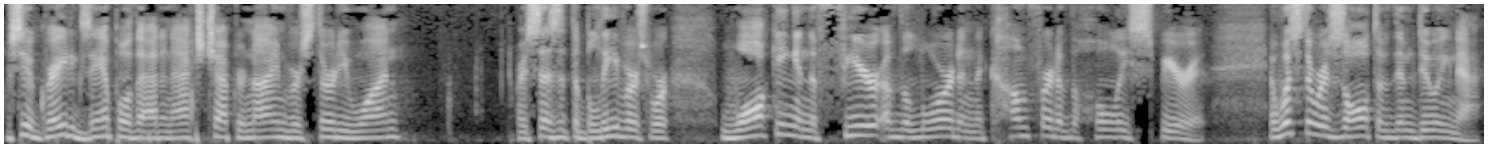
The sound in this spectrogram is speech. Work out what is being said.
We see a great example of that in Acts chapter 9, verse 31 where it says that the believers were walking in the fear of the Lord and the comfort of the Holy Spirit. And what's the result of them doing that?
